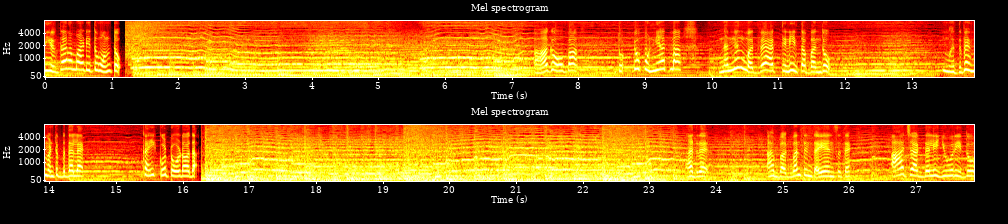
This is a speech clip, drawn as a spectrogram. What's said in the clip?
ನಿರ್ಧಾರ ಮಾಡಿದ್ದು ಉಂಟು. ಆಗ ಒಬ್ಬ ದೊಡ್ಡ ಪುಣ್ಯಾತ್ಮ, ನನ್ನನ್ನು ಮದ್ವೆ ಆಗ್ತೀನಿ ಅಂತ ಬಂದು ಮದ್ವೆ ಮಂಟಪದಲ್ಲೇ ಕೈ ಕೊಟ್ಟು ಓಡೋದ. ಆದ್ರೆ ಆ ಭಗವಂತನ ದಯೆ ಅನ್ಸುತ್ತೆ. ಆ ಜಾಗದಲ್ಲಿ ಇವರಿದ್ದು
